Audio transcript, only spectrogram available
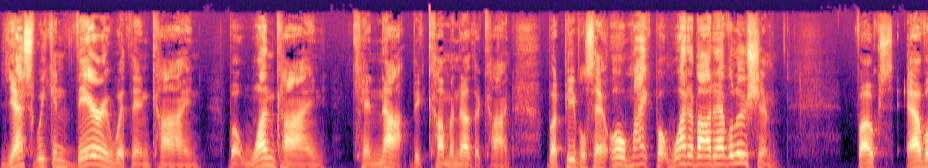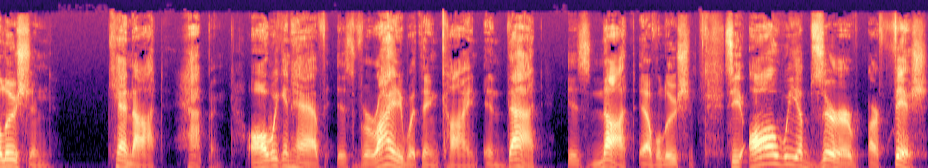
Yes, we can vary within kind, but one kind cannot become another kind. But people say, oh, Mike, but what about evolution? Folks, evolution cannot happen. All we can have is variety within kind, and that is not evolution. See, all we observe are fish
